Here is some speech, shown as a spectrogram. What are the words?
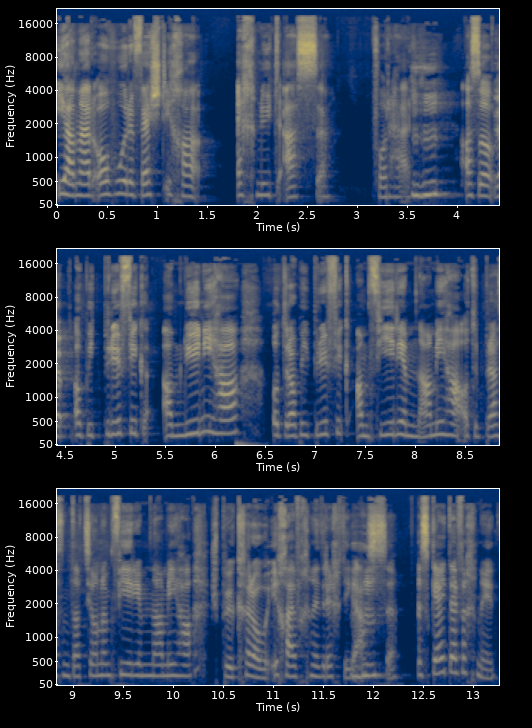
ich habe dann auch fest, ich kann echt nichts essen vorher. mhm. Also, Ja. ob ich die Prüfung am 9 Uhr habe oder ob ich die Prüfung am 4 Uhr am Nami habe oder die Präsentation am 4 Uhr am Nami habe, spielt keine Rolle. Ich kann einfach nicht richtig Mhm. essen. Es geht einfach nicht.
